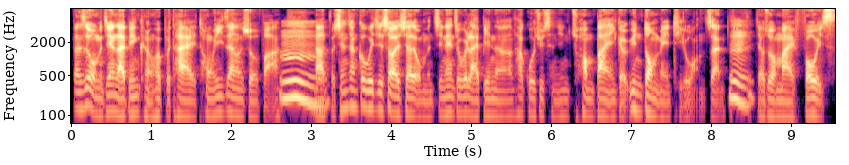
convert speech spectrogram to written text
但是我们今天来宾可能会不太同意这样的说法。嗯，那我先向各位介绍一下，我们今天这位来宾呢，他过去曾经创办一个运动媒体网站，嗯叫做 My Voice。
